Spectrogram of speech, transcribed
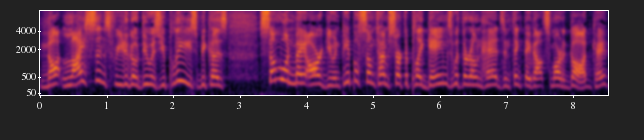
not license for you to go do as you please because someone may argue, and people sometimes start to play games with their own heads and think they've outsmarted God, okay?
